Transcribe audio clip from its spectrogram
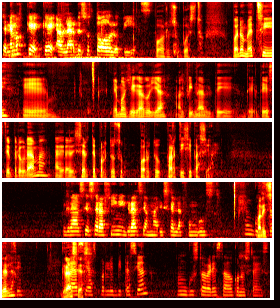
tenemos que, hablar de eso todos los días. Por supuesto. Bueno, Metzi, eh, hemos llegado ya al final de, este programa. Agradecerte por tu, por tu participación. Gracias, Serafín, y gracias, Marisela. Fue un gusto. Marisela, gracias. Gracias por la invitación. Un gusto haber estado con ustedes.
